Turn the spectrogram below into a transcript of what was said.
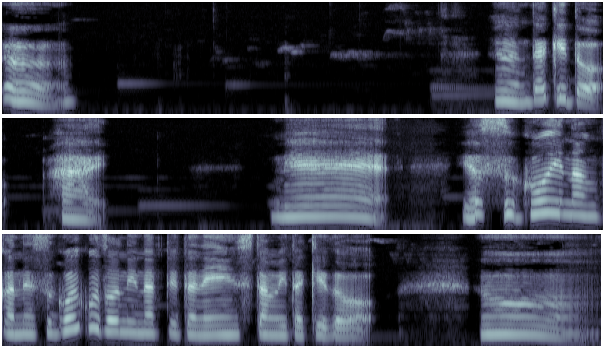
うん。うん、だけど、はい。ねえ。いや、すごいなんかね、すごいことになってたね、インスタ見たけど。うん。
